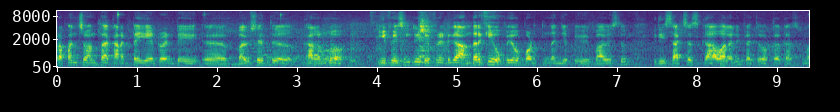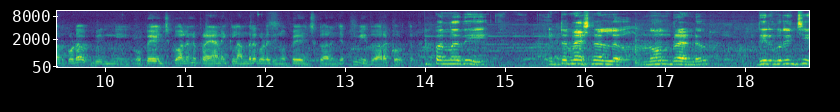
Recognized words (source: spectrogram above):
ప్రపంచం అంతా కనెక్ట్ అయ్యేటువంటి భవిష్యత్ కాలంలో ఈ ఫెసిలిటీ డెఫినెట్గా అందరికీ ఉపయోగపడుతుందని చెప్పి భావిస్తూ ఇది సక్సెస్ కావాలని ప్రతి ఒక్క కస్టమర్ కూడా దీన్ని ఉపయోగించుకోవాలని ప్రయాణికులు అందరూ కూడా దీన్ని ఉపయోగించుకోవాలని చెప్పి మీ ద్వారా కోరుతున్నాను. అన్నది ఇంటర్నేషనల్ నోన్ బ్రాండ్. దీని గురించి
